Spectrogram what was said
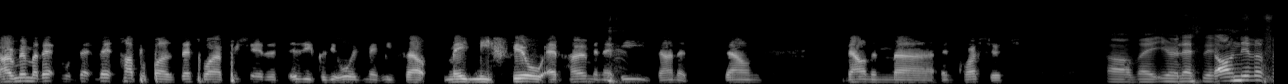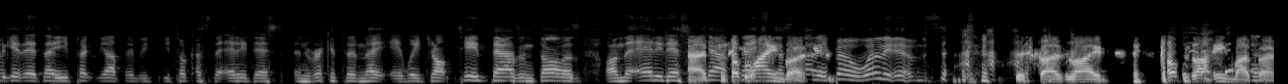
I remember that that, that type of buzz. That's why I appreciated Izzy because he always made me felt, made me feel at home and at ease down at down down in uh, in Christchurch. Oh, mate, you're an athlete. I'll never forget that day you picked me up and we, you took us to Adidas in Riccarton, mate, and we dropped $10,000 on the Adidas Uh, account. stop lying, bro. Bill Williams. This guy's lying. Stop lying, my bro.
